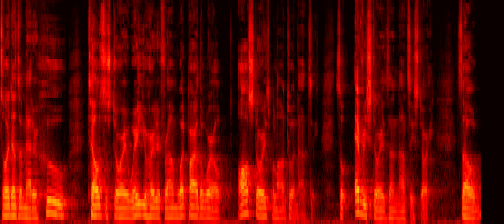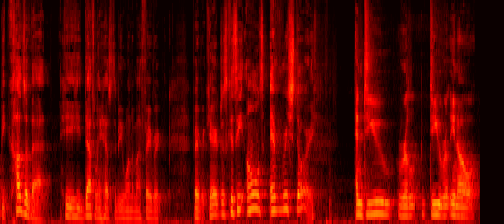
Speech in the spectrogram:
So it doesn't matter who tells the story, where you heard it from, what part of the world, all stories belong to Anansi. So every story is an Anansi story. So because of that, he he definitely has to be one of my favorite favorite characters because he owns every story. And do you do you you know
